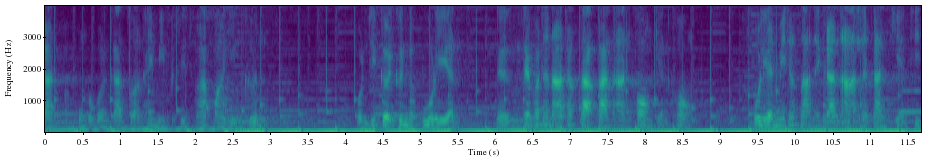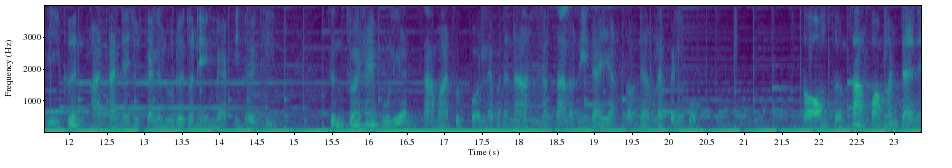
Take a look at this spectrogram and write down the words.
การปรับปรุงกระบวนการสอนให้มีประสิทธิภาพมากยิ่งขึ้น ผลที่เกิดขึ้นกับผู้เรียน 1. ได้พัฒนาทักษะการอ่านคล่องเขียนคล่อง ผู้เรียนมีทักษะในการอ่านและการเขียนที่ดีขึ้น ผ่านการใช้ชุดการเรียนรู้ด้วยตนเองแบบอินเทอร์แอคทีฟซึ่งช่วยให้ผู้เรียนสามารถฝึกฝนและพัฒนาทักษะเหล่านี้ได้อย่างต่อเนื่องและเป็นระบบ 2. เสริมสร้างความมั่นใจใน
